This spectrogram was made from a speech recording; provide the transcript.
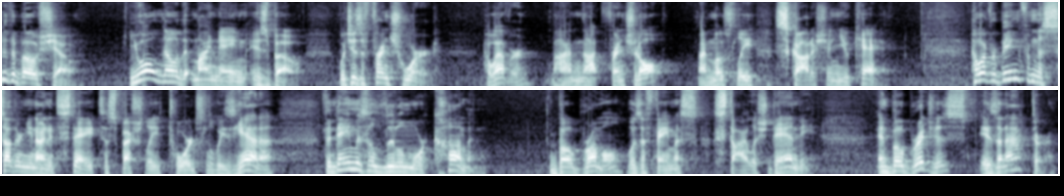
to the Beau Show. You all know that my name is Beau, which is a French word. However, I'm not French at all. I'm mostly Scottish and UK. However, being from the southern United States, especially towards Louisiana, the name is a little more common. Beau Brummell was a famous, stylish dandy, and Beau Bridges is an actor.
